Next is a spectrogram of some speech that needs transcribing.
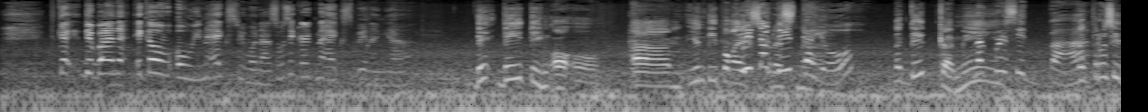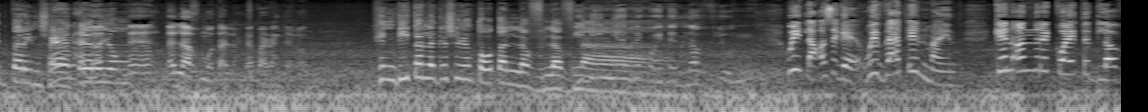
kay- di ba, na, ikaw, Owie, na-XP mo na. So, si Kurt na-XP na niya. Da- dating, oo. Um, yung tipong Wait, express nag-date na. kayo? Nag-date kami. Nag-proceed pa? Nag-proceed pa rin siya. Pero, Pero, ano, yung, na, na love mo talaga, parang gano'n. hindi talaga siya yung total love-love na... Hindi niya requited love yun. Wait lang, o sige, with that in mind, can unrequited love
